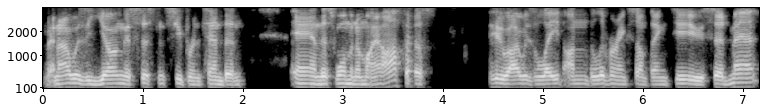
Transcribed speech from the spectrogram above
and I was a young assistant superintendent, and this woman in my office who I was late on delivering something to said, Matt,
